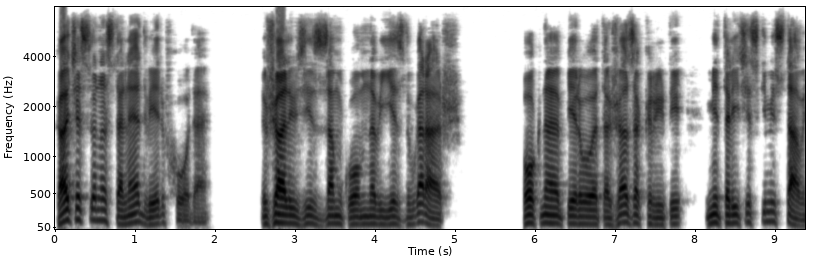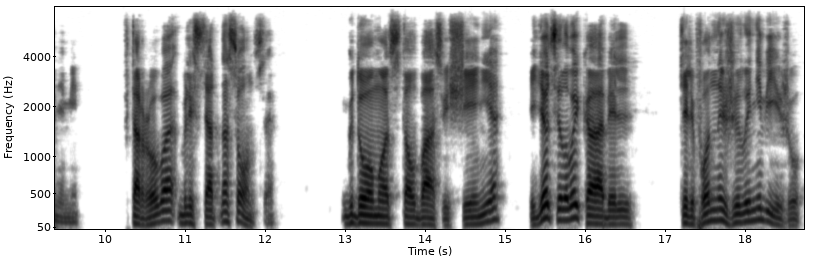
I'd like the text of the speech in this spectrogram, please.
Качественно стальная дверь входа. Жалюзи с замком на въезд в гараж. Окна первого этажа закрыты металлическими ставнями. Второго блестят на солнце. К дому от столба освещения идет силовой кабель. Телефонной жилы не вижу.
